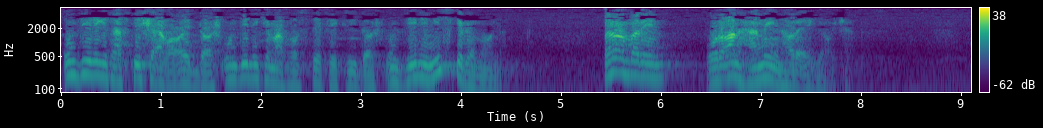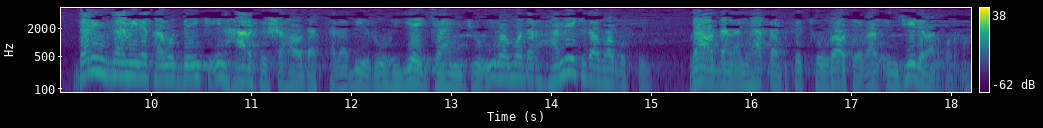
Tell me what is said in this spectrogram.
اون دینی که تفتیش عقاید داشت اون دینی که مفاسد فکری داشت اون دینی نیست که بمانه بنابراین قرآن همه اینها را احیا کرد. در این زمینه فرمود به اینکه این حرف شهادت طلبی روحیه جنگجویی را ما در همه کتاب ها گفتیم. وعدن علی حق فی تورات و انجیل و القرآن.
